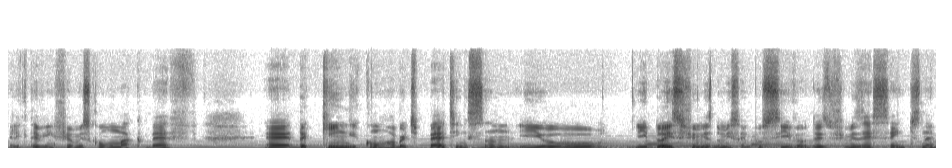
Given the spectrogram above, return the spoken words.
Ele que teve em filmes como Macbeth, é, The King com Robert Pattinson e, o, e dois filmes do Missão Impossível, dois filmes recentes, né?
